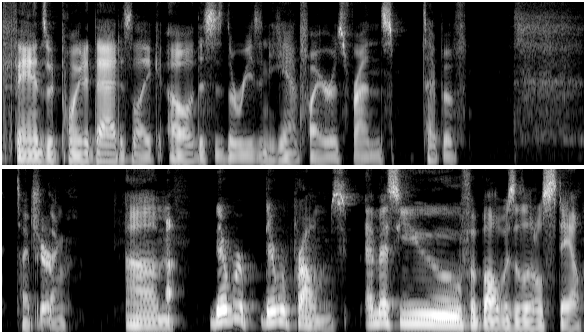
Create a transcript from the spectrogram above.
fans would point at that as like, oh, this is the reason he can't fire his friends type of type sure. of thing. Um, uh, there were there were problems. MSU football was a little stale,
